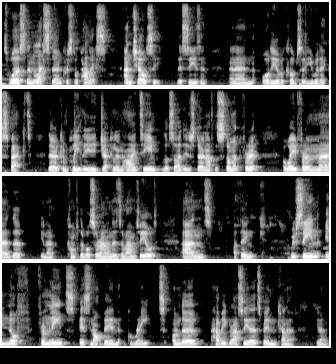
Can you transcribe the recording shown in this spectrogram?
It's worse than Leicester and Crystal Palace and Chelsea this season. And then all the other clubs that you would expect. They're a completely Jekyll and Hyde team. Looks like they just don't have the stomach for it away from uh, the you know comfortable surroundings of Anfield, and I think we've seen enough from Leeds. It's not been great under Javi Gracia. It's been kind of you know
